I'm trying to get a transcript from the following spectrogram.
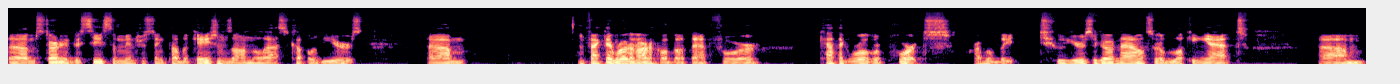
um, starting to see some interesting publications on the last couple of years um, in fact i wrote an article about that for catholic world reports probably two years ago now sort of looking at um,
